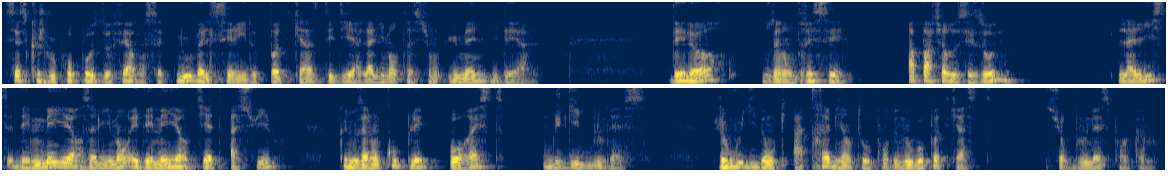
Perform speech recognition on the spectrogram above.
C'est ce que je vous propose de faire dans cette nouvelle série de podcasts dédiés à l'alimentation humaine idéale. Dès lors, nous allons dresser, à partir de ces zones, la liste des meilleurs aliments et des meilleures diètes à suivre que nous allons coupler au reste du guide Blueness. Je vous dis donc à très bientôt pour de nouveaux podcasts sur blueness.com.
